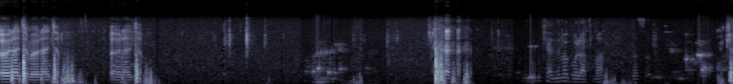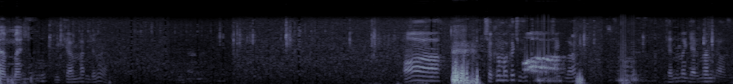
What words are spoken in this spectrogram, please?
Öğreneceğim, öğreneceğim. Öğreneceğim. Kendime gol atma. Nasıl? Mükemmel. Mükemmel değil mi? Aa, şaka maka çocuk gidecek lan. Kendime gelmem lazım.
